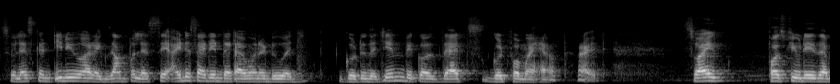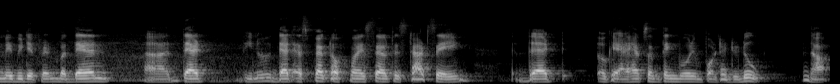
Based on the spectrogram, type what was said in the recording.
So let's continue our example. Let's say I decided that I want to do a go to the gym because that's good for my health, right? So I first few days I may be different, but then uh, that you know that aspect of myself start saying that okay, I have something more important to do now.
